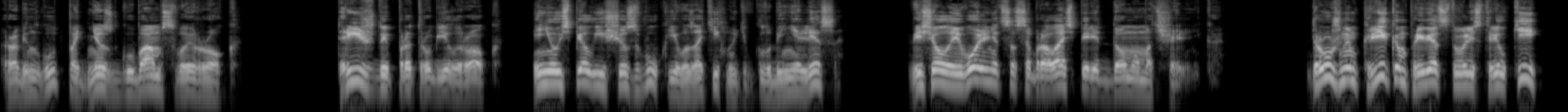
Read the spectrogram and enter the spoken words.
Робин Гуд поднес к губам свой рог. Трижды протрубил рог, и не успел еще звук его затихнуть в глубине леса. Веселая вольница собралась перед домом отшельника. Дружным криком приветствовали стрелки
